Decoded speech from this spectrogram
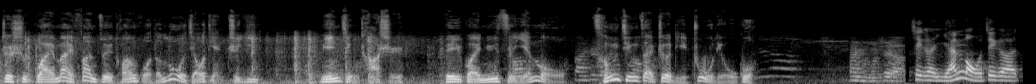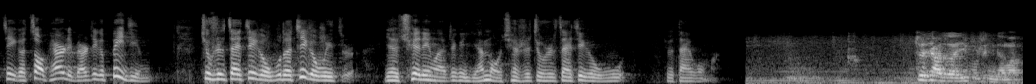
这是拐卖犯罪团伙的落脚点之一。民警查实，被拐女子严某曾经在这里驻留过。干什么事啊？这个严某，这个这个照片里边这个背景，就是在这个屋的这个位置。也确定了，这个严某确实就是在这个屋就待过嘛。这下子的衣服是你的吗？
